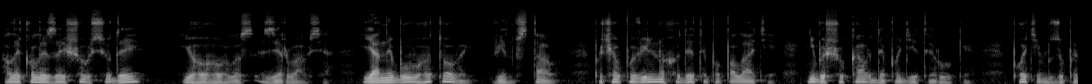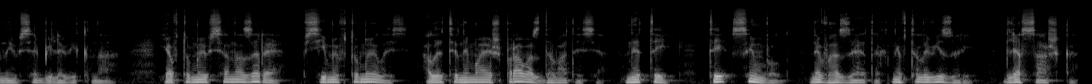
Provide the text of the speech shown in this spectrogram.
Але коли зайшов сюди, його голос зірвався. Я не був готовий. Він встав, почав повільно ходити по палаті, ніби шукав, де подіти руки. Потім зупинився біля вікна. Я втомився на заре, всі ми втомились, але ти не маєш права здаватися. Не ти. Ти символ, не в газетах, не в телевізорі. Для Сашка,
